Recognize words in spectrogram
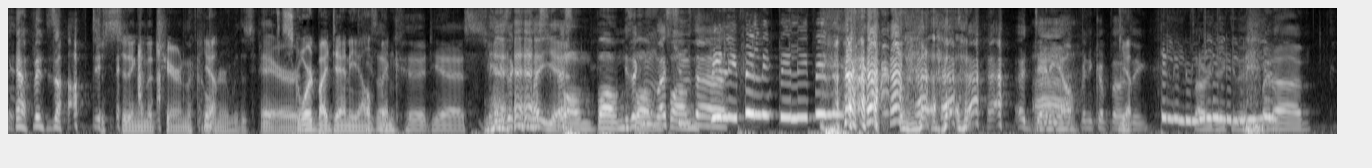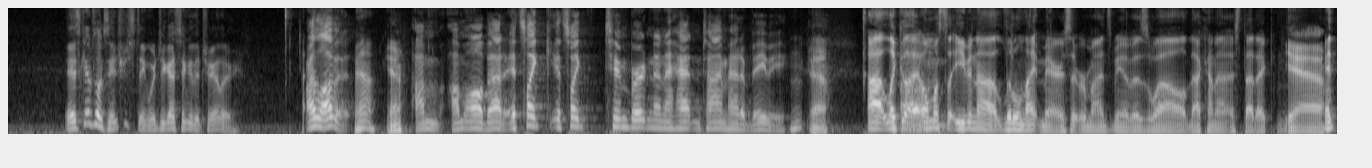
it. happens often. just sitting in a chair in the corner with his hair. Scored by Danny He's Elfman. like, "Could yes." He's like, let's, Yeah. Bum, bum, He's like, bum, "Hmm, let's do the- Billy, Billy, Billy, Billy. Danny Elfman composing. It's all ridiculous. But um, yeah, this game looks interesting. What would you guys think of the trailer? I love it. yeah. Yeah, I'm I'm all about it. It's like it's like Tim Burton and a Hat in Time had a baby. yeah, Uh, like uh, Um, almost even uh, Little Nightmares. It reminds me of as well. That kind of aesthetic. yeah. And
